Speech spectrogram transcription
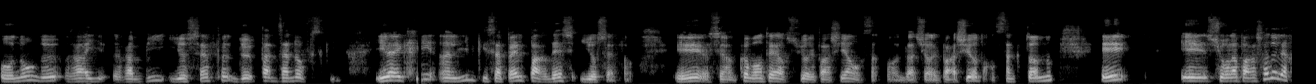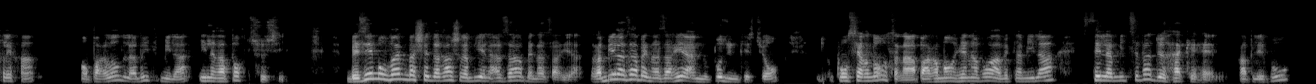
au nom de Rabbi Yosef de Padzanovski. Il a écrit un livre qui s'appelle Pardes Yosef. Et c'est un commentaire sur les parachiotes en, cinq tomes. Et, et sur la paracha de l'Echlecha, en parlant de la Brit Mila, il rapporte ceci. Rabbi Elazar ben Azaria. Rabbi Elazar ben Azaria nous pose une question concernant, ça n'a apparemment rien à voir avec la Mila, c'est la mitzvah de Hakehel. Rappelez-vous,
